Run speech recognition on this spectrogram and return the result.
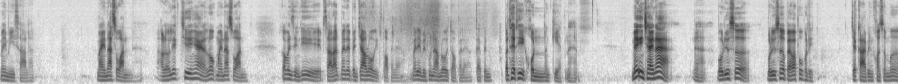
ไม่มีสหรัฐ minus one นเอาเราเรียกชื่อง่ายๆโลก minus one ก็เป็นสิ่งที่สหรัฐไม่ได้เป็นเจ้าโลกอีกต่อไปแล้ว ไม่ได้เป็นผู้นำโลกอีกต่อไปแล้ว แต่เป็น ประเทศที่คนรังเกียจนะฮะ Make in China นะฮะ producer producer แปลว่าผู้ผลิต จะกลายเป็น consumer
